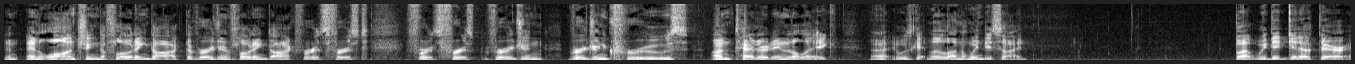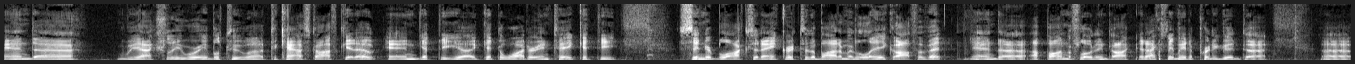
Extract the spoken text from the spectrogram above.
and, and launching the floating dock, the Virgin floating dock for its first for its first Virgin Virgin cruise untethered into the lake. Uh, it was getting a little on the windy side, but we did get out there and uh, we actually were able to uh, to cast off, get out, and get the uh, get the water intake, get the cinder blocks that anchor to the bottom of the lake off of it and uh, up on the floating dock. It actually made a pretty good uh,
